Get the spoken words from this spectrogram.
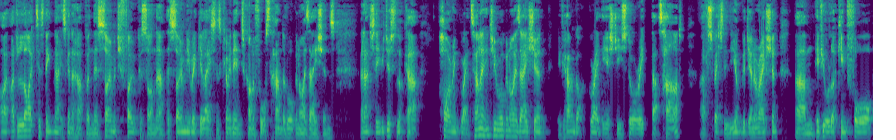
I, would like to think that is going to happen. There's so much focus on that. There's so many regulations coming in to kind of force the hand of organizations. And actually, if you just look at hiring great talent into your organization, if you haven't got a great ESG story, that's hard, uh, especially the younger generation. Um, if you're looking for,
